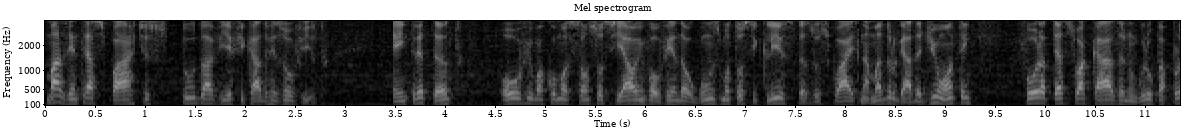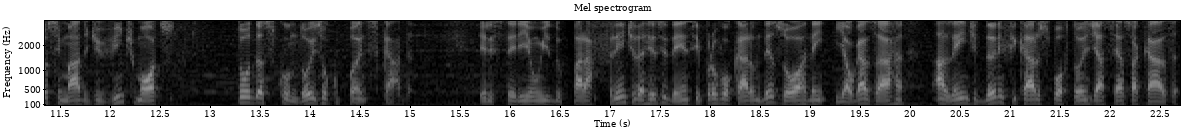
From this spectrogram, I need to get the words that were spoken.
mas entre as partes tudo havia ficado resolvido. Entretanto, houve uma comoção social envolvendo alguns motociclistas, os quais, na madrugada de ontem, foram até sua casa num grupo aproximado de 20 motos, todas com dois ocupantes cada. Eles teriam ido para a frente da residência e provocaram desordem e algazarra, além de danificar os portões de acesso à casa.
